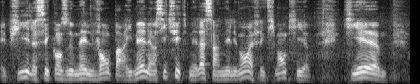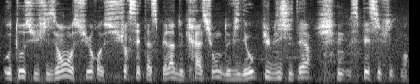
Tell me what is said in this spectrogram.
et puis la séquence de mail vend par email et ainsi de suite. Mais là c'est un élément effectivement qui qui est autosuffisant sur sur cet aspect-là de création de vidéos publicitaires spécifiquement.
